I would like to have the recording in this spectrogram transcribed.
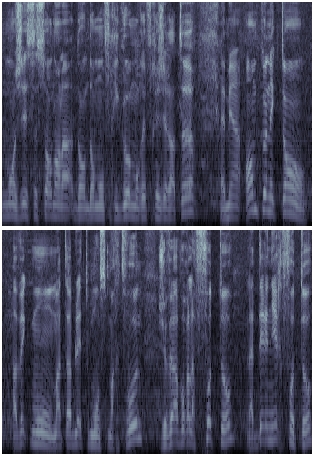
manger ce soir dans, mon frigo, mon réfrigérateur? Eh bien, en me connectant avec ma tablette ou mon smartphone, je vais avoir la photo, la dernière photo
